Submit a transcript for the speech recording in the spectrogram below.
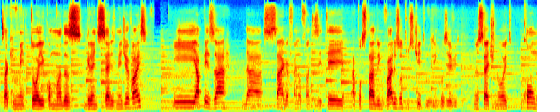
sacramentou aí como uma das grandes séries medievais. E apesar da saga Final Fantasy ter apostado em vários outros títulos, inclusive no 7 e no 8, com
